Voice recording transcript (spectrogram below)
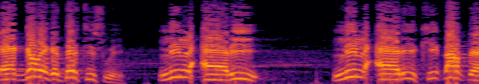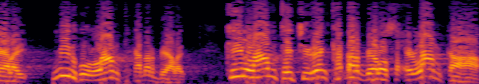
Ee gabayga dartiis weeye lilcaari lilcaari kii dharbeelay minhu laamta ka dharbeelay kii laamta jiran ka dharbeeloo saxilaamka ahaa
